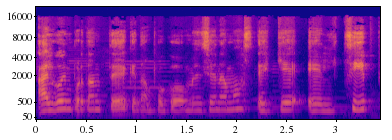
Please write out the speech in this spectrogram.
algo importante que tampoco mencionamos es que el chip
